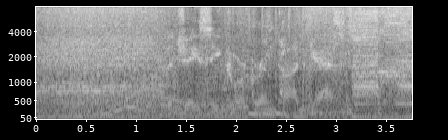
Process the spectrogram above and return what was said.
The JC Corcoran Podcast.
